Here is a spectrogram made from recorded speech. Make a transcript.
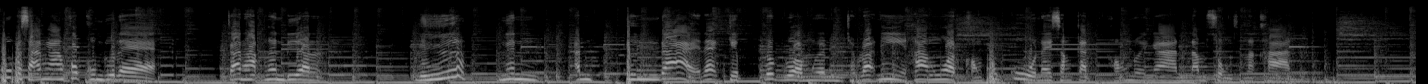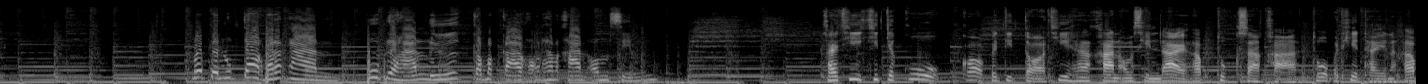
ผู้ประสานงานควบคุมดูแล การหักเงินเดือน หรือเงินอันพึงได้และเก็บรวบรวมเงินชำระหนี้ค่างวดของผู้กู้ในสังกัดของหน่วยงานนำส่งธนาคารไม่เป็นลูกจ้างพนักงาน ผู้บริหารหรือกรรมการของธนาคารอมสิน ครที่คิดจะกู้ก็ไปติดต่อที่ธนาคารออมสินได้ครับ ทุกสาขาทั่วประเทศไทยนะครับ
